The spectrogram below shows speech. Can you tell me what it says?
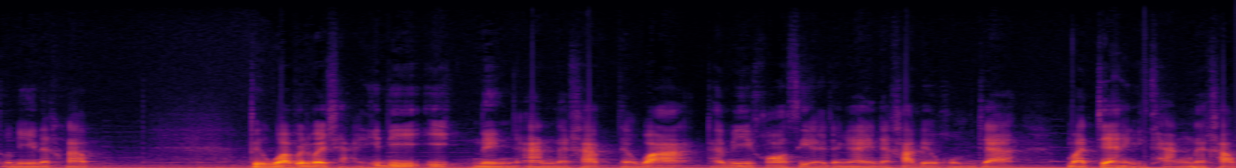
ตัวนี้นะครับ ถือว่าเป็นไฟฉายที่ดีอีก 1 อันนะครับ แต่ว่าถ้ามีข้อเสียยังไงนะครับ เดี๋ยวผมจะมาแจ้งอีกครั้งนะครับ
